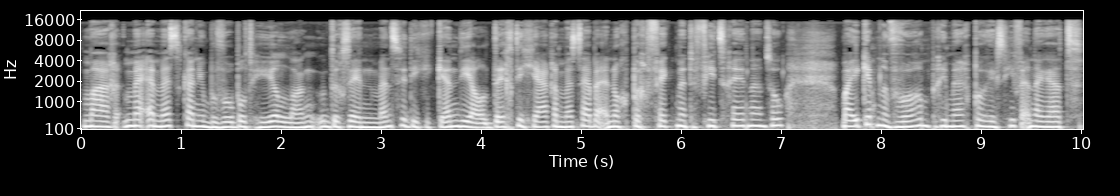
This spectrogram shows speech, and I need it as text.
Maar met MS kan je bijvoorbeeld heel lang... Er zijn mensen die ik ken die al 30 jaar MS hebben en nog perfect met de fiets rijden en zo. Maar ik heb een vorm primair progressief en dat gaat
